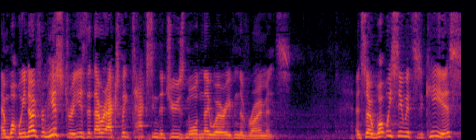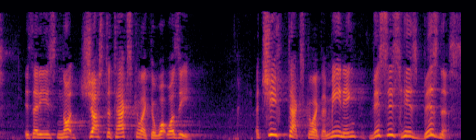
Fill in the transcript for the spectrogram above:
And what we know from history is that they were actually taxing the Jews more than they were even the Romans. And so what we see with Zacchaeus is that he's not just a tax collector. What was he? A chief tax collector, meaning this is his business.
